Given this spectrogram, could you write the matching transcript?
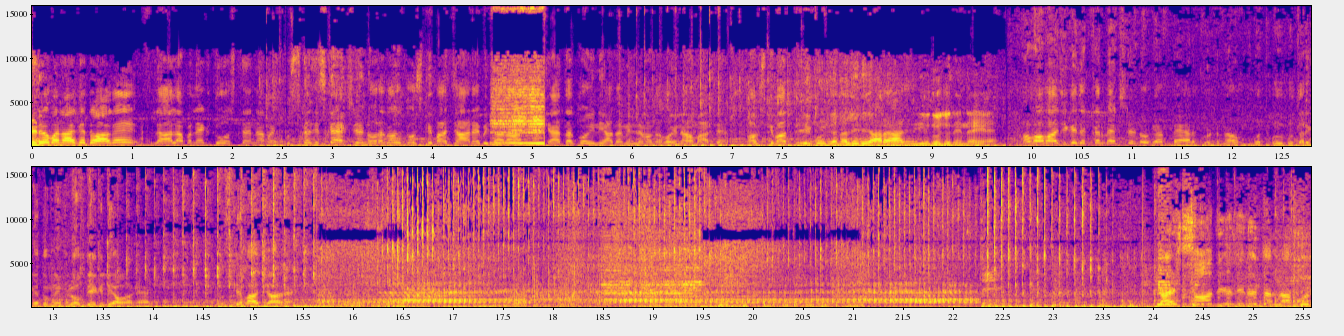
वीडियो बना के तो आ गए। फ़िलहाल अपना एक दोस्त है ना बट उसका जिसका एक्सीडेंट हो रहा था तो उसके पास जा रहे हैं बेचारा। कहता कोई नहीं आता मिलने में कोई ना हम आते हैं। अब उसके बाद एक और जना लेके जा रहा है। ये दो जने नए हैं। हवाबाजी के चक्कर में एक्सीडेंट हो गया। पैर घुटना उत, उत, उतर गया। तुमने ब्लॉग देख लिया होगा खैर। उसके बाद जा रहे हैं। शादी का सीज़न चल रहा फुल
